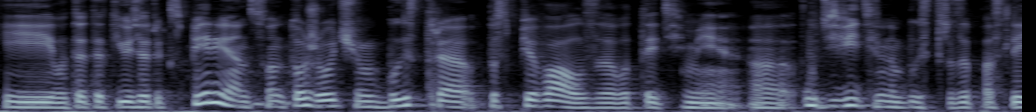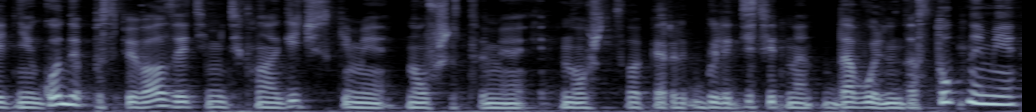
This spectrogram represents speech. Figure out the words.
И вот этот user experience, он тоже очень быстро поспевал за вот этими, э, удивительно быстро за последние годы поспевал за этими технологическими новшествами. Новшества, во-первых, были действительно довольно доступными,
